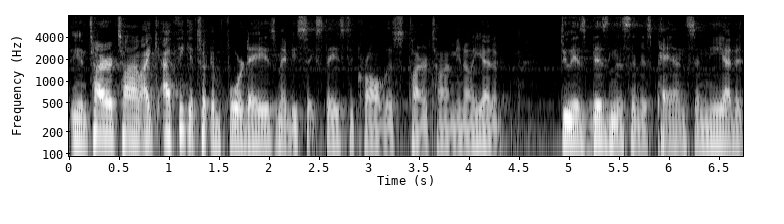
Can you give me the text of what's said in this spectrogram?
the entire time, I, I think it took him four days, maybe six days to crawl this entire time. You know, he had to do his business in his pants, and he had to,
